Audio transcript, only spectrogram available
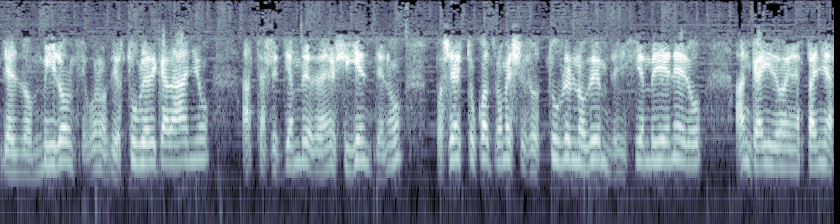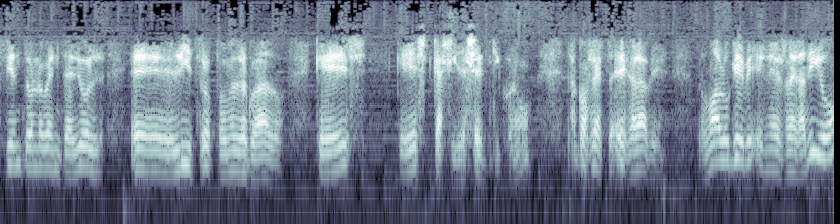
del 2011, bueno, de octubre de cada año hasta septiembre del año siguiente, ¿no? Pues en estos cuatro meses, octubre, noviembre, diciembre y enero, han caído en España 192 eh, litros por metro cuadrado, que es que es casi desértico, ¿no? La cosa es, grave. Lo malo que en el regadío,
